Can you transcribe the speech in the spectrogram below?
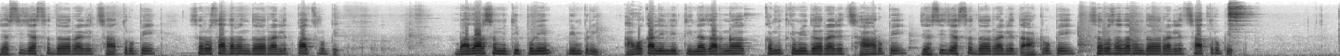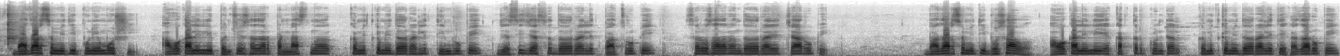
जास्तीत जास्त दर राहिलेत सात रुपये. सर्वसाधारण दर राहिलेत पाच रुपये. बाजार समिती पुणे पिंपरी. आवक आलेली तीन हजार नग कमीत कमी दर राहिलेत सहा रुपये जास्तीत जास्त दर राहिलेत आठ रुपये सर्वसाधारण दर राहिलेत सात रुपये. बाजार समिती पुणे मोशी. आवक आलेली पंचवीस हजार पन्नास न कमीत कमी दर राहिले तीन रुपये जास्तीत जास्त दर राहिलेत पाच रुपये सर्वसाधारण दर राहिले चार रुपये. बाजार समिती भुसावं. आवक आलेली एकाहत्तर क्विंटल कमीत कमी दर आलेत एक हजार रुपये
